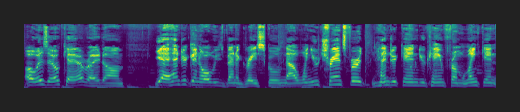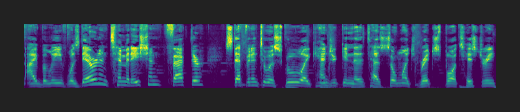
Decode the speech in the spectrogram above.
Oh, is it? Okay, all right. Um, yeah, Hendricken always been a great school. Now, when you transferred Hendricken, you came from Lincoln, I believe. Was there an intimidation factor stepping into a school like Hendricken that has so much rich sports history,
